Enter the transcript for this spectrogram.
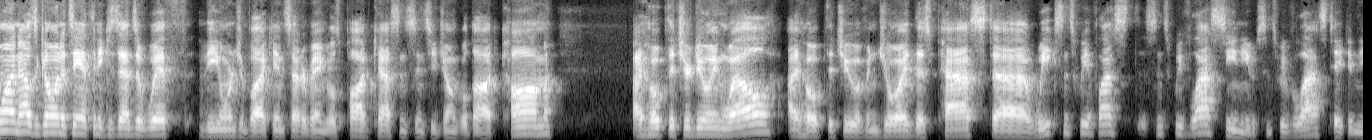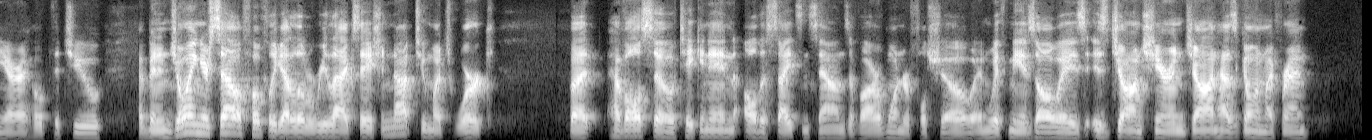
everyone. How's it going? It's Anthony Cosenza with the Orange and Black Insider Bengals podcast and CincyJungle.com. I hope that you're doing well. I hope that you have enjoyed this past uh, week since we have last since we've last seen you, since we've last taken the air. I hope that you have been enjoying yourself. Hopefully, got a little relaxation, not too much work, but have also taken in all the sights and sounds of our wonderful show. And with me, as always, is John Sheeran. John, how's it going, my friend?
